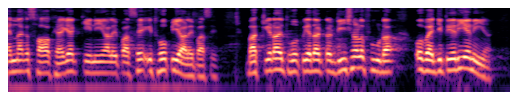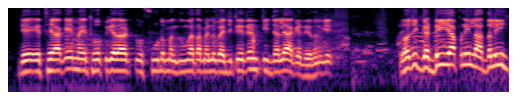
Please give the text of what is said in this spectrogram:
ਇੰਨਾ ਕੁ ਸੌਖ ਹੈਗਾ ਕੀਨੀ ਵਾਲੇ ਪਾਸੇ, ਇਥੋਪੀਆ ਵਾਲੇ ਪਾਸੇ। ਬਾਕੀ ਜਿਹੜਾ ਇਥੋਪੀਆ ਦਾ ਟ੍ਰੈਡੀਸ਼ਨਲ ਫੂਡ ਆ, ਉਹ ਵੈਜੀਟੇਰੀਅਨ ਹੀ ਆ। ਜੇ ਇੱਥੇ ਆ ਕੇ ਮੈਂ ਇਥੋਪੀਆ ਦਾ ਫੂਡ ਮੰਗੂਗਾ ਤਾਂ ਮੈਨੂੰ ਵੈਜੀਟੇਰੀਅਨ ਚੀਜ਼ਾਂ ਲਿਆ ਕੇ ਦੇ ਦੇਣਗੇ। ਲਓ ਜੀ, ਗੱਡੀ ਆਪਣੀ ਲੱਦ ਲਈ,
